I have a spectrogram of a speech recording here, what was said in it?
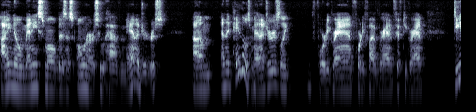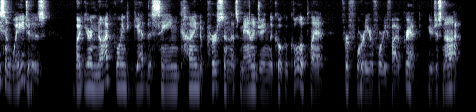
I know many small business owners who have managers, um, and they pay those managers like 40 grand, 45 grand, 50 grand, decent wages, but you're not going to get the same kind of person that's managing the Coca Cola plant for 40 or 45 grand. You're just not.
